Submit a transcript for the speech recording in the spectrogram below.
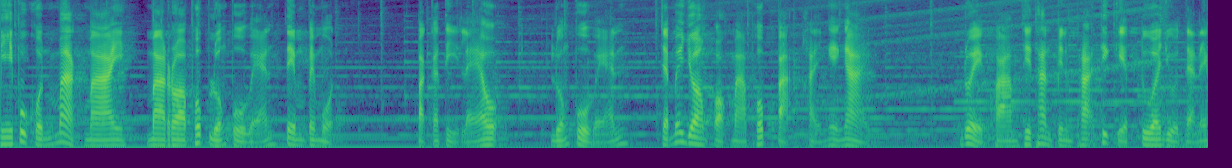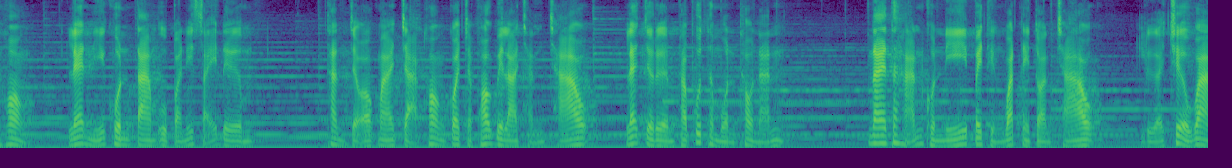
มีผู้คนมากมายมารอพบหลวงปู่แหวนเต็มไปหมด ปกติแล้ว หลวงปู่แหวนจะไม่ยอมออกมาพบปะใครง่าย ๆ ด้วยความที่ท่านเป็นพระที่เก็บตัวอยู่แต่ในห้อง และหนีคนตามอุปนิสัยเดิม ท่านจะออกมาจากห้องก็เฉพาะเวลาฉันเช้า และเจริญพระพุทธมนต์เท่านั้น นายทหารคนนี้ไปถึงวัดในตอนเช้า เหลือเชื่อว่า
